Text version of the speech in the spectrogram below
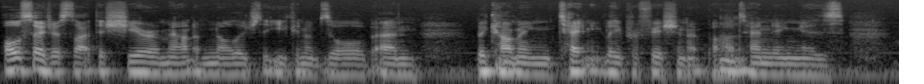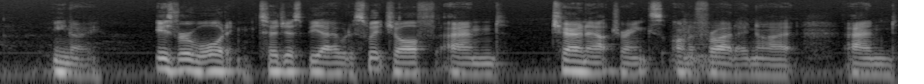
also just like the sheer amount of knowledge that you can absorb and becoming technically proficient at mm. bartending is, you know, is rewarding to just be able to switch off and churn out drinks on a Friday night and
